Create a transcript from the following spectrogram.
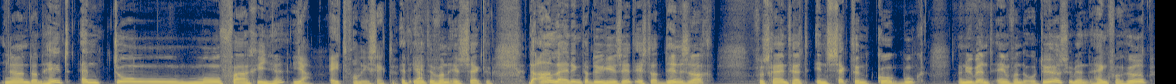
nou, dat heet entomofagie, hè? Ja, eten van insecten. Het ja. eten van insecten. De aanleiding dat u hier zit is dat dinsdag verschijnt het Insectenkookboek. En u bent een van de auteurs, u bent Henk van Gurp.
